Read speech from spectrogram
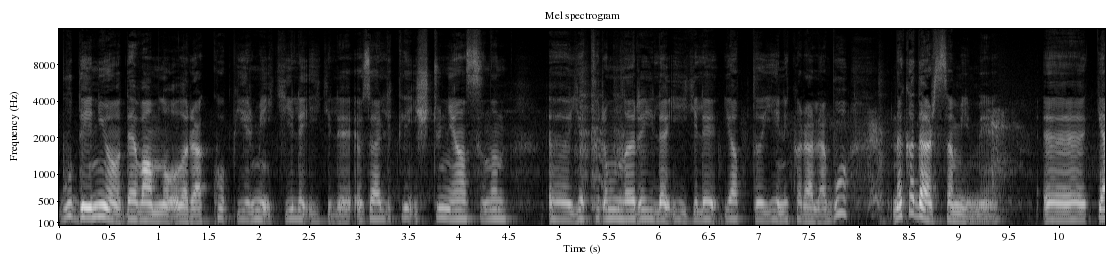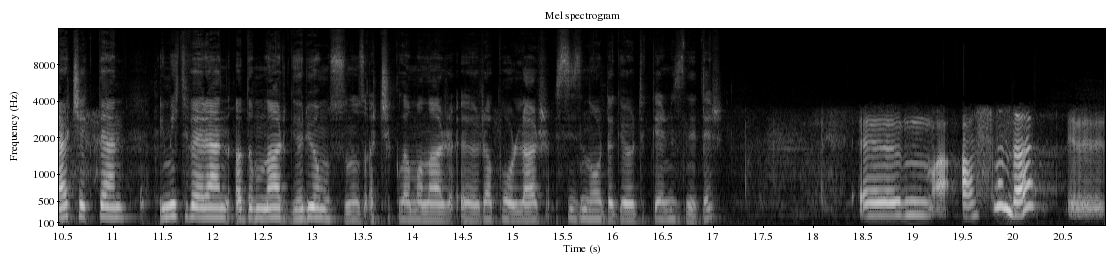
bu deniyor devamlı olarak COP22 ile ilgili. Özellikle iş dünyasının e, yatırımlarıyla ilgili yaptığı yeni kararlar. Bu ne kadar samimi? E, gerçekten ümit veren adımlar görüyor musunuz? Açıklamalar, e, raporlar sizin orada gördükleriniz nedir? Aslında e,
